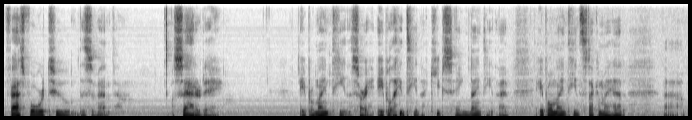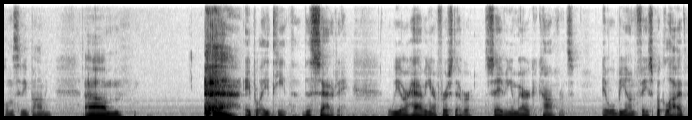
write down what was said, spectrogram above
fast forward to this event, Saturday, April 19th. Sorry, April 18th. I keep saying 19th. I have April 19th stuck in my head. Uh, Oklahoma City bombing. Um, April 18th, this Saturday, we are having our first ever Saving America conference. It will be on Facebook Live,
